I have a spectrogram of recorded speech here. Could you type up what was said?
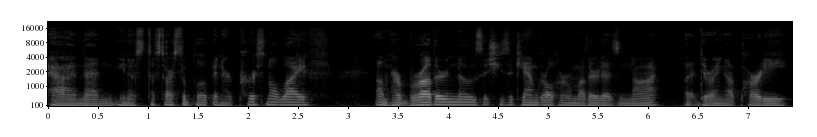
And then, you know, stuff starts to blow up in her personal life. Um, her brother knows that she's a cam girl, her mother does not, but during a party,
